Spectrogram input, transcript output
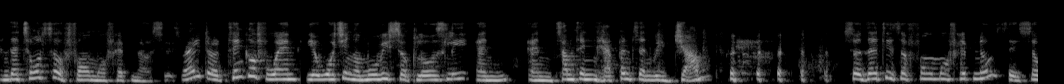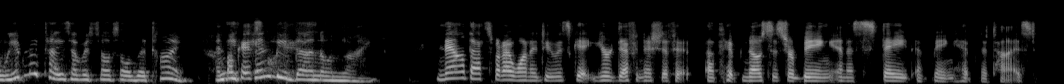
And that's also a form of hypnosis, right? Or think of when you're watching a movie so closely and, and something happens and we jump. so that is a form of hypnosis. So we hypnotize ourselves all the time. And okay. it can be done online now that's what I want to do is get your definition of, of hypnosis or being in a state of being hypnotized.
